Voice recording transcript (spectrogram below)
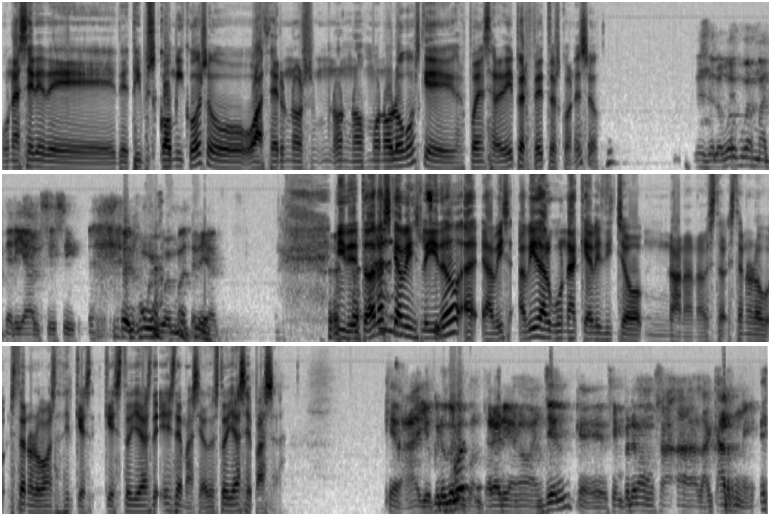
una serie de, tips cómicos o, hacer unos, unos, monólogos que pueden salir ahí perfectos con eso. Desde luego es buen material, sí, sí, es muy buen material. Y de todas las que habéis leído, ¿habéis, ¿ha habido alguna que habéis dicho, no, no, no, esto, esto, no, lo, esto no lo vamos a decir, que, que esto ya es, demasiado, esto ya se pasa? Que va, yo creo que lo contrario, ¿no, Ángel? Que siempre vamos a, la carne.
